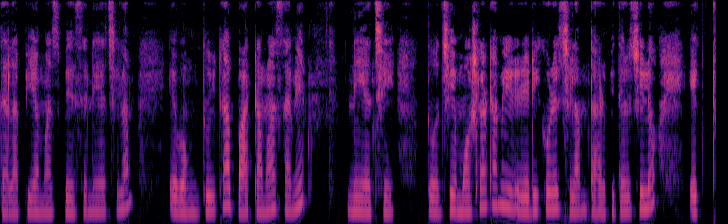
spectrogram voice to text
তেলাপিয়া মাছ বেছে নিয়েছিলাম এবং দুইটা বাটা মাছ আমি নিয়েছি। তো যে মশলাটা আমি রেডি করেছিলাম তার ভিতরে ছিল একটু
